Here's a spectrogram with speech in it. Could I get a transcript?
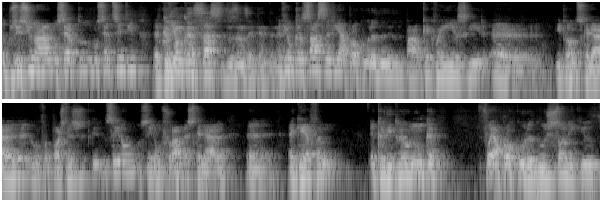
a posicionar num certo, num certo sentido. Porque havia um cansaço dos anos 80, não é? Havia um cansaço, havia a procura de pá, o que é que vem aí a seguir eh, e pronto, se calhar eh, houve apostas que saíram, saíram furadas, se calhar eh, a Geffen, acredito eu, nunca foi à procura dos Sonic Youth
